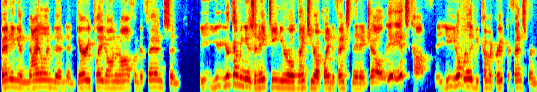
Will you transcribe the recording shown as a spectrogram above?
Benning and Nylund and, and Gary played on and off on defense, and you're coming as an 18 year old, 19 year old playing defense in the NHL. It's tough. You don't really become a great defenseman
